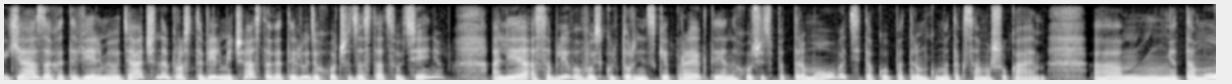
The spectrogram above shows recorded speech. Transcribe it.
я за гэта вельмі удзячная просто вельмі часто гэтыя людзі хочуць застацца ў ценю але асабліва вось культурніцкія проекты яны хочуць падтрымоўваць такую падтрымку мы таксама шукаем. Таму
